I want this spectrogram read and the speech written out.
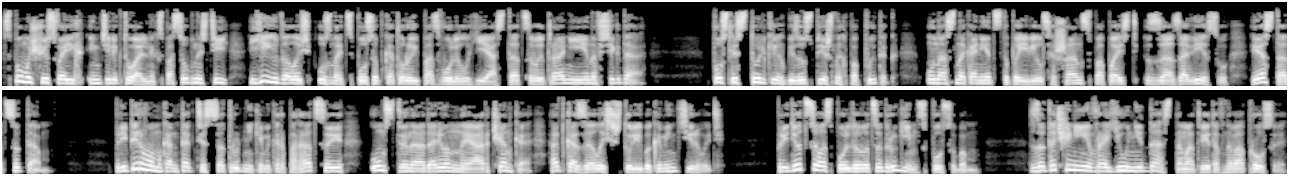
С помощью своих интеллектуальных способностей ей удалось узнать способ, который позволил ей остаться в Итрании навсегда. После стольких безуспешных попыток у нас наконец-то появился шанс попасть за завесу и остаться там. При первом контакте с сотрудниками корпорации умственно одаренная Арчанка отказалась что-либо комментировать. Придется воспользоваться другим способом. Заточение в раю не даст нам ответов на вопросы,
